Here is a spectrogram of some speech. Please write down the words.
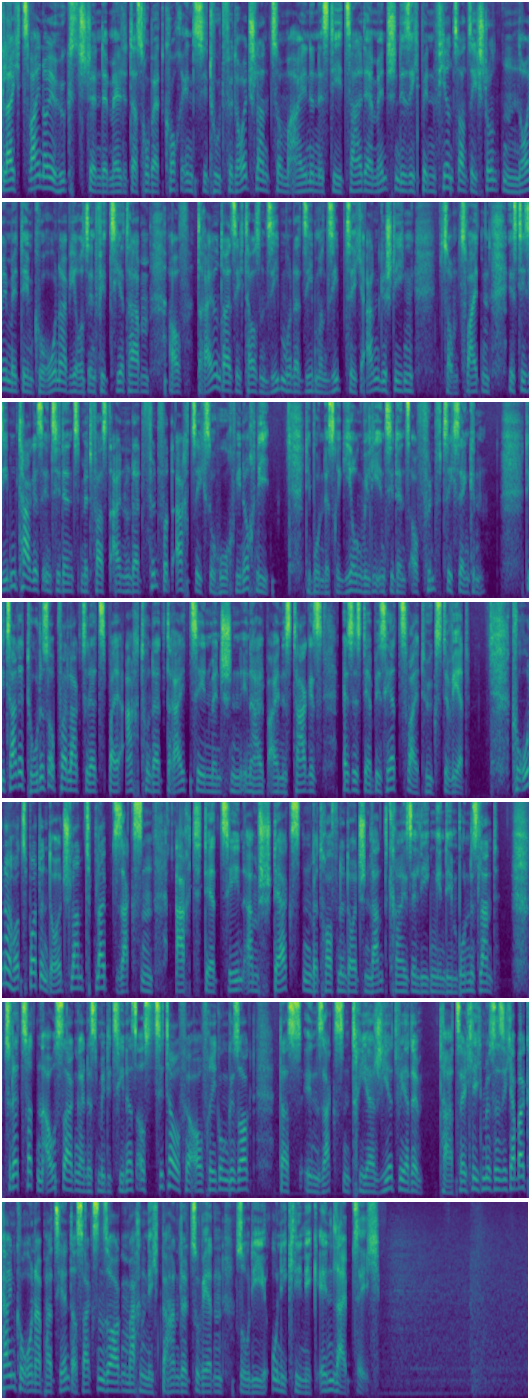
Gleich zwei neue Höchststände meldet das Robert Koch Institut für Deutschland. Zum einen ist die Zahl der Menschen, die sich binnen 24 Stunden neu mit dem Coronavirus infiziert haben, auf 33.777 angestiegen. Zum zweiten ist die 7-Tages-Inzidenz mit fast 185 so hoch wie noch nie. Die Bundesregierung will die Inzidenz auf 50 senken. Die Zahl der Todesopfer lag zuletzt bei 813 Menschen innerhalb eines Tages. Es ist der bisher zweithöchste Wert. Corona-Hotspot in Deutschland bleibt Sachsen. Acht der zehn am stärksten betroffenen deutschen Landkreise liegen in dem Bundesland. Zuletzt hatten Aussagen eines Mediziners aus Zittau für Aufregung gesorgt, dass in Sachsen triagiert werde. Tatsächlich müsse sich aber kein Corona-Patient aus Sachsen Sorgen machen, nicht behandelt zu werden, so die Uniklinik in Leipzig.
